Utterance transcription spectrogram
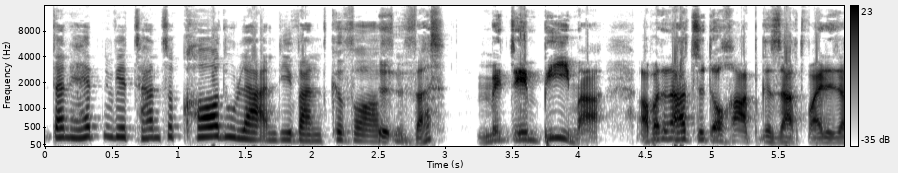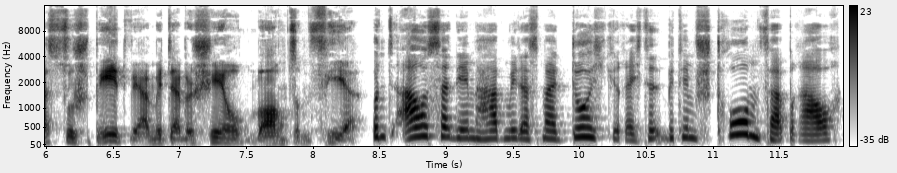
Dann hätten wir Tante Cordula an die Wand geworfen. Äh, was? Mit dem Beamer. Aber dann hat sie doch abgesagt, weil das zu spät wäre mit der Bescherung morgens um vier. Und außerdem haben wir das mal durchgerechnet mit dem Stromverbrauch.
